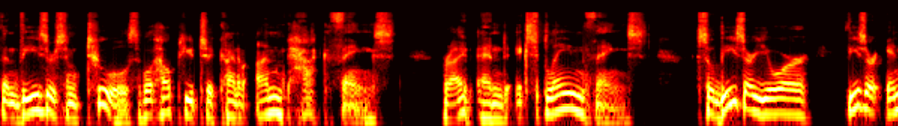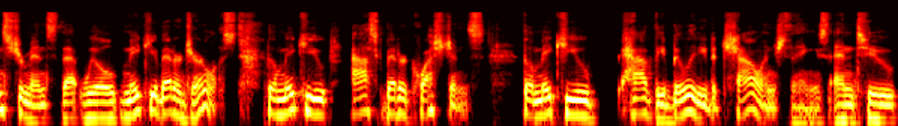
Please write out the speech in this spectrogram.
then these are some tools that will help you to kind of unpack things, right? And explain things. So these are your these are instruments that will make you a better journalist. They'll make you ask better questions. They'll make you have the ability to challenge things and to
